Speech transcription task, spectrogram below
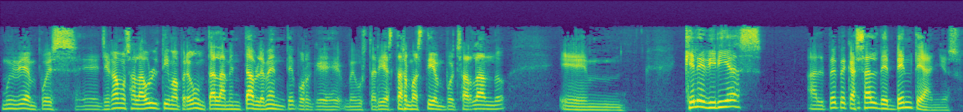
Muy bien, pues eh, llegamos a la última pregunta, lamentablemente, porque me gustaría estar más tiempo charlando. Em, ¿Qué le dirías al Pepe Casal de 20 años?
